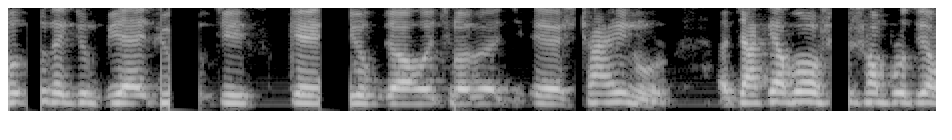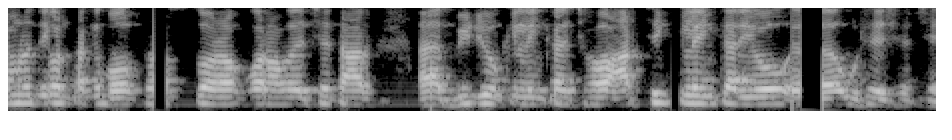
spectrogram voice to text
নতুন একজন বিআইপি চিফকে নিয়োগ দেওয়া হয়েছিল শাহিনুর, যাকে আবার সম্প্রতি আমরা দেখলাম তাকে বরখাস্ত করা হয়েছে, তার ভিডিও কেলেঙ্কারি সহ আর্থিক কেলেঙ্কারিও উঠে এসেছে।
